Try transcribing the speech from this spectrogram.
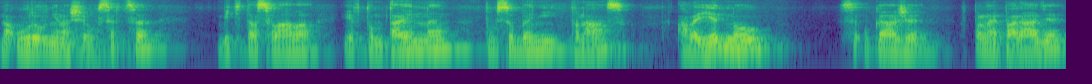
na úrovni našeho srdce, byť ta sláva je v tom tajemném působení v nás, ale jednou se ukáže v plné parádě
